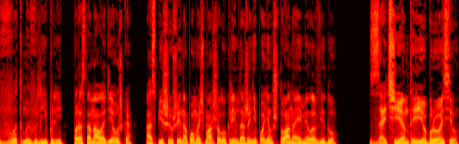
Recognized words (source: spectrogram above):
«Вот мы влипли», – простонала девушка, а спешивший на помощь маршалу Клим даже не понял, что она имела в виду. «Зачем ты ее бросил?»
